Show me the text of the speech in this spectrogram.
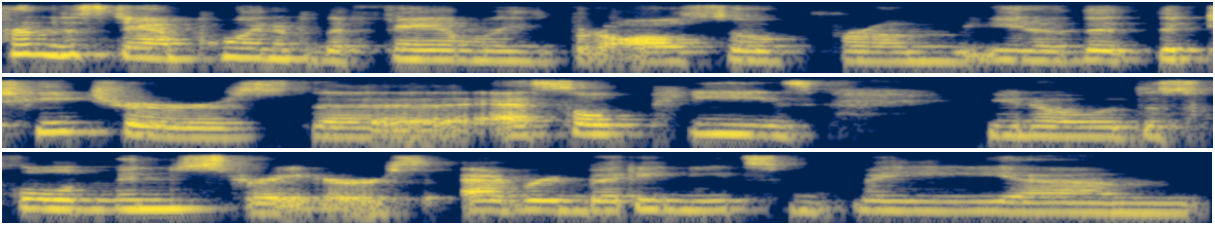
from the standpoint of the families but also from you know the, the teachers the slps you know the school administrators everybody needs to be um,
